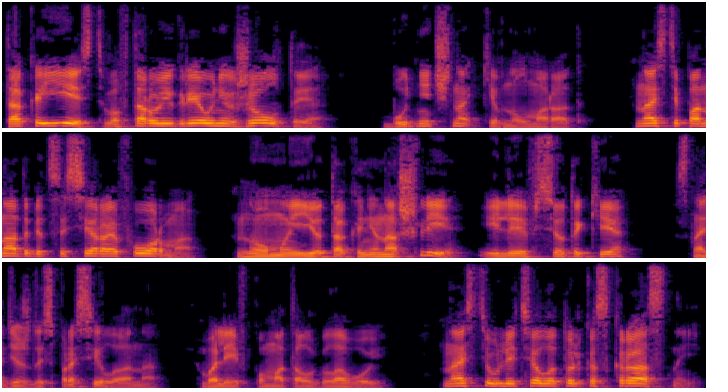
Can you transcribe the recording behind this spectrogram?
«Так и есть, во второй игре у них желтые», – буднично кивнул Марат. «Насте понадобится серая форма». «Но мы ее так и не нашли, или все-таки...» – с надеждой спросила она. Валеев помотал головой. «Настя улетела только с красной.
